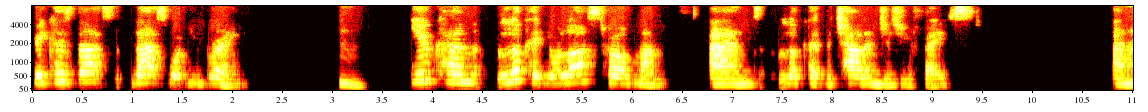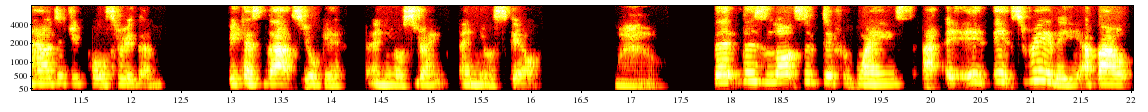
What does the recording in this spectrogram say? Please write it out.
because that's that's what you bring. Hmm. You can look at your last 12 months and look at the challenges you faced. and how did you pull through them? Because that's your gift and your strength and your skill. Wow. There, there's lots of different ways. Uh, it, it's really about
